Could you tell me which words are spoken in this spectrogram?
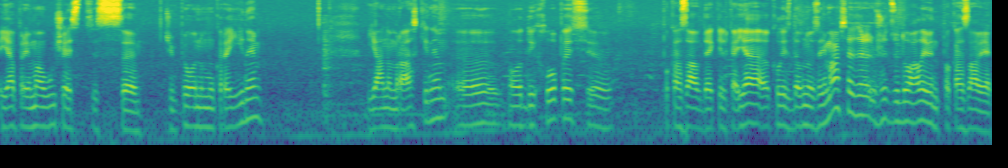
Я приймав участь з чемпіоном України Яном Раскіним, е, молодий хлопець. е, Показав декілька. Я колись давно займався вже дзюдо, але він показав як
